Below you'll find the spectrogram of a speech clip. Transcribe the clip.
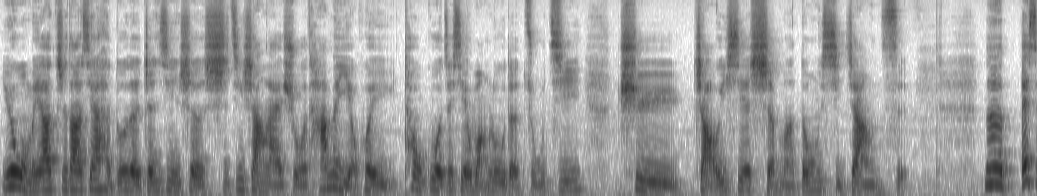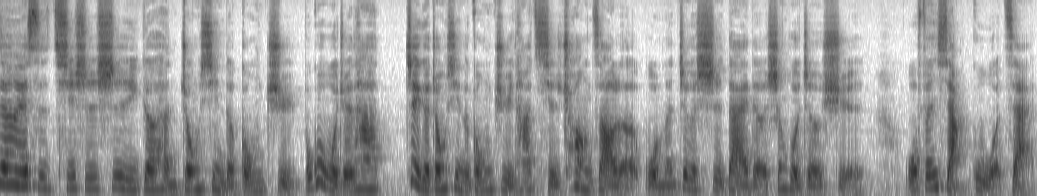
因为我们要知道，现在很多的征信社实际上来说，他们也会透过这些网络的足迹去找一些什么东西这样子。那 SNS 其实是一个很中性的工具，不过我觉得它。这个中性的工具，它其实创造了我们这个时代的生活哲学。我分享，故我在。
